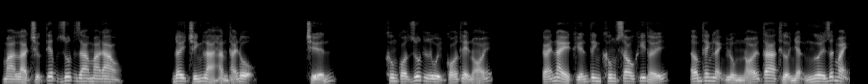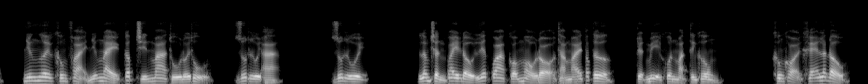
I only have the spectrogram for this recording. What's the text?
mà là trực tiếp rút ra ma đao. Đây chính là hắn thái độ. Chiến. Không có rút lui có thể nói. Cái này khiến tinh không sau khi thấy, âm thanh lạnh lùng nói ta thừa nhận ngươi rất mạnh, nhưng ngươi không phải những này cấp chín ma thú đối thủ, rút lui à. rút lui. Lâm trần quay đầu liếc qua có màu đỏ thám mái tóc tơ, tuyệt mỹ khuôn mặt tinh không. Không khỏi khẽ lắc đầu.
